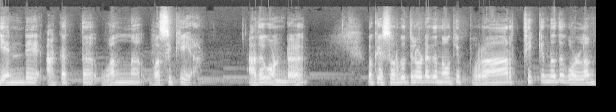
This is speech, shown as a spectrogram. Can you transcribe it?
എന്റെ അകത്ത് വന്ന് വസിക്കുകയാണ്. അതുകൊണ്ട് ഓക്കെ സ്വർഗത്തിലോട്ടൊക്കെ നോക്കി പ്രാർത്ഥിക്കുന്നത് കൊള്ളാം.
